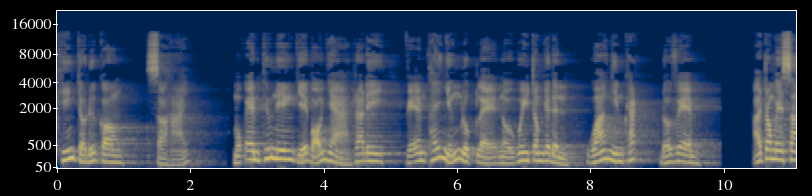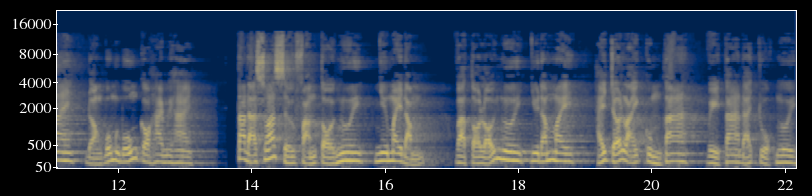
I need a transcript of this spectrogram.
khiến cho đứa con sợ hãi. Một em thiếu niên dễ bỏ nhà ra đi vì em thấy những luật lệ nội quy trong gia đình quá nghiêm khắc đối với em. Ở trong Esai đoạn 44 câu 22 ta đã xóa sự phạm tội ngươi như mây đậm và tội lỗi ngươi như đám mây, hãy trở lại cùng ta vì ta đã chuộc ngươi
